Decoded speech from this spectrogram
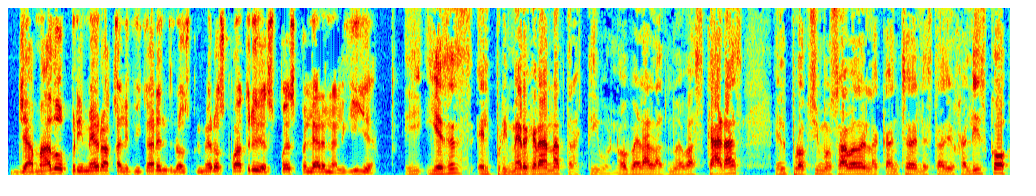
llamado primero a calificar entre los primeros cuatro y después pelear en la liguilla. Y, ese es el primer gran atractivo, ¿no? Ver a las nuevas caras el próximo sábado en la cancha del Estadio Jalisco,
